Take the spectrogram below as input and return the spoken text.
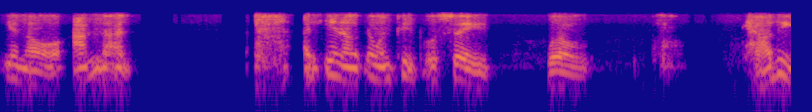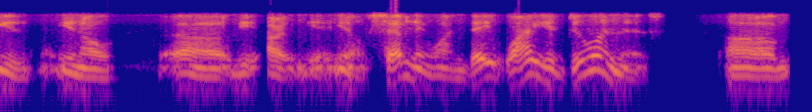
you know, I'm not, you know, when people say, well, how do you, you know, uh, are, you know, 71 days, why are you doing this? Um,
